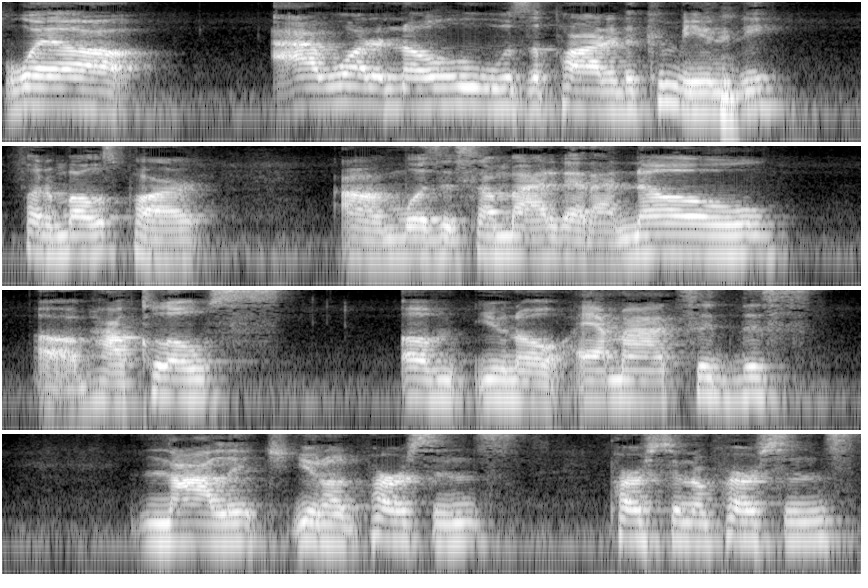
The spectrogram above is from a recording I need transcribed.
Well, I want to know who was a part of the community for the most part. Um, was it somebody that I know? Um, how close, um, you know, am I to this knowledge? You know, the persons, personal persons.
